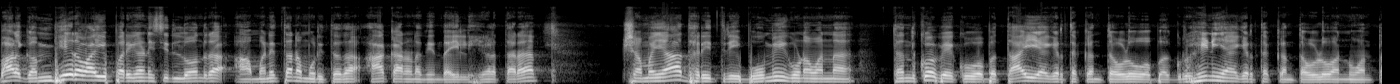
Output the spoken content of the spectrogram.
ಭಾಳ ಗಂಭೀರವಾಗಿ ಪರಿಗಣಿಸಿದ್ಲು ಅಂದ್ರೆ ಆ ಮನೆತನ ಮುರಿತದ. ಆ ಕಾರಣದಿಂದ ಇಲ್ಲಿ ಹೇಳ್ತಾರೆ, ಕ್ಷಮಯಾ ಧರಿತ್ರಿ, ಭೂಮಿ ಗುಣವನ್ನು ತಂದ್ಕೋಬೇಕು, ಒಬ್ಬ ತಾಯಿಯಾಗಿರ್ತಕ್ಕಂಥವಳು, ಒಬ್ಬ ಗೃಹಿಣಿಯಾಗಿರ್ತಕ್ಕಂಥವಳು ಅನ್ನುವಂಥ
